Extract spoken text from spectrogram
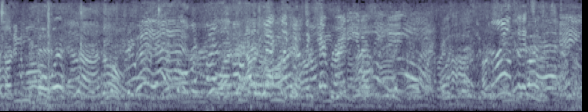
starting to move. Yeah, I know. You act like you have to get ready and everything. The girls, it's entertaining.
